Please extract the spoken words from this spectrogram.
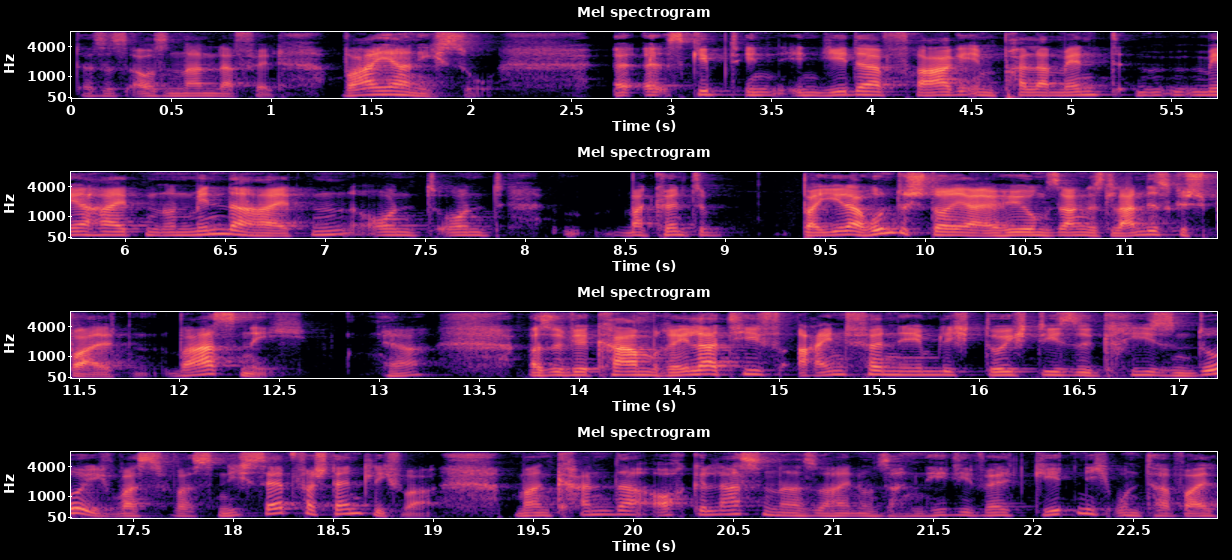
dass es auseinanderfällt. War ja nicht so. Äh, es gibt in, in jeder Frage im Parlament Mehrheiten und Minderheiten und, und man könnte bei jeder Hundesteuererhöhung sagen, das Land ist gespalten. War es nicht. Ja, also wir kamen relativ einvernehmlich durch diese Krisen durch, was, was nicht selbstverständlich war. Man kann da auch gelassener sein und sagen, nee, die Welt geht nicht unter, weil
